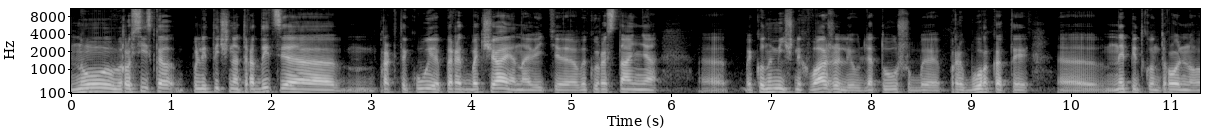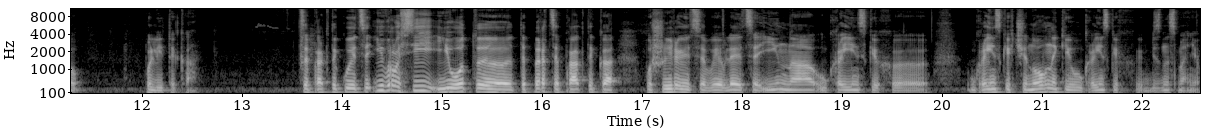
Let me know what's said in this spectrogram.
Ну, російська політична традиція практикує, передбачає навіть е, використання е, економічних важелів для того, щоб приборкати е, непідконтрольного політика. Це практикується і в Росії, і от тепер ця практика поширюється, виявляється, і на українських, українських чиновників, українських бізнесменів.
